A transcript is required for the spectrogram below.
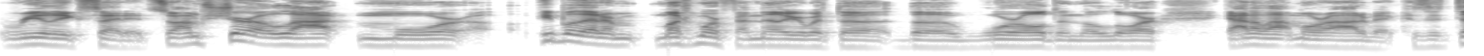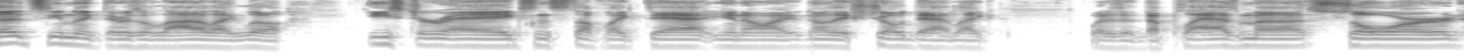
really excited. So I'm sure a lot more people that are much more familiar with the the world and the lore got a lot more out of it because it did seem like there was a lot of like little Easter eggs and stuff like that. You know, I know they showed that like what is it, the plasma sword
